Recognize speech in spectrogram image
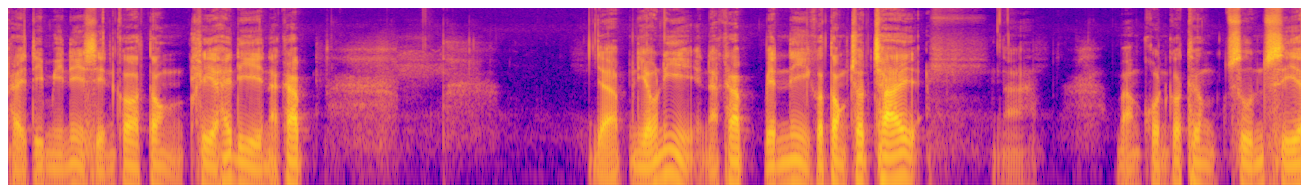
ใครที่มีหนี้สินก็ต้องเคลียร์ให้ดีนะครับ อย่าเหนียวหนี้นะครับ เป็นหนี้ก็ต้องชดใช้นะบางคนก็ถึงสูญเสีย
